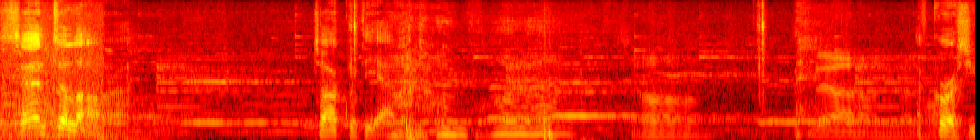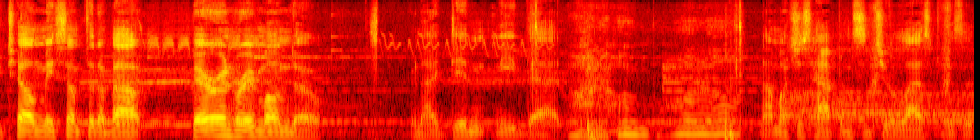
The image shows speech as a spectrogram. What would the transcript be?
Santa Laura. Talk with the abbot. course, you tell me something about Baron Raymondo. And I didn't need that. Not much has happened since your last visit.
